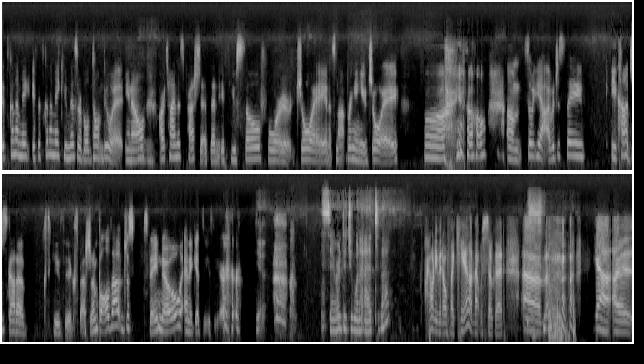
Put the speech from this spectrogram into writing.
it's gonna make if it's gonna make you miserable, don't do it. You know, our time is precious, and if you sew for joy and it's not bringing you joy, uh, you know. Um, so yeah, I would just say you kind of just gotta excuse the expression, balls out, and just say no, and it gets easier. Yeah. Sarah, did you want to add to that? I don't even know if I can. That was so good. Um, yeah, uh,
